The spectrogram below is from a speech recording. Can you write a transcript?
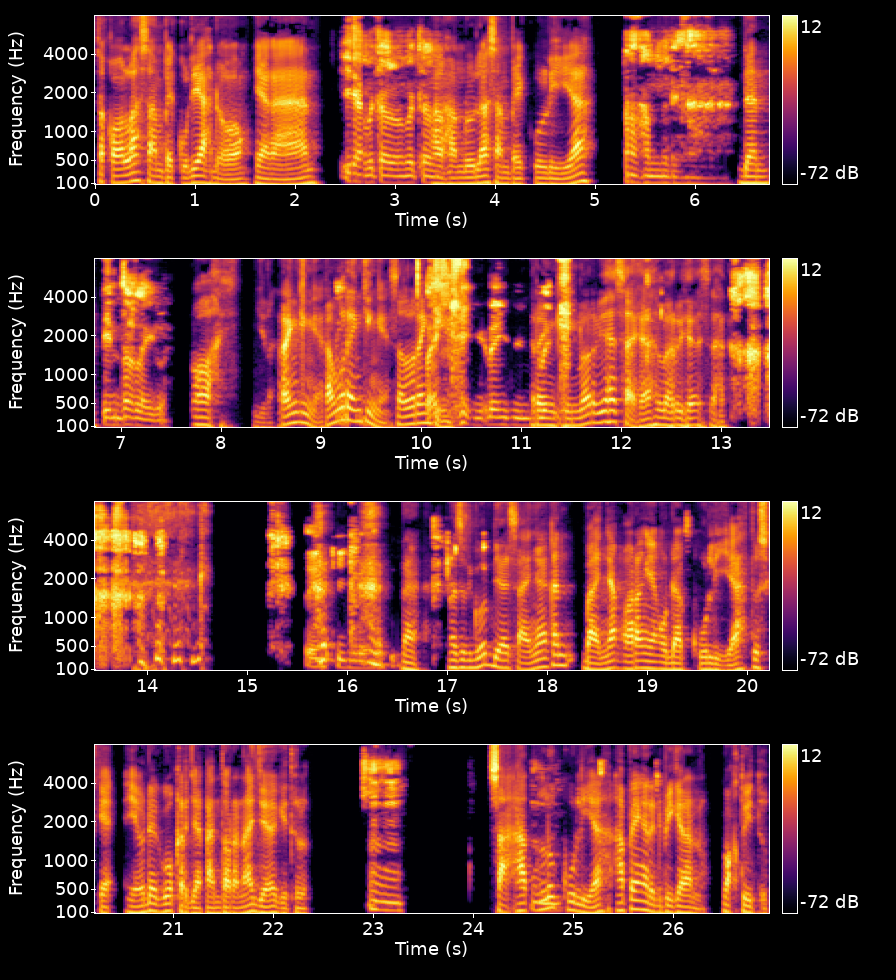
sekolah sampai kuliah dong, ya kan? Iya betul betul. Alhamdulillah sampai kuliah Alhamdulillah. dan Pinter lah gue. wah gila ranking ya. Kamu ranking ya? Selalu ranking. Ranking, ranking, ranking luar biasa ya, luar biasa. ranking, ranking. Maksud gue biasanya kan banyak orang yang udah kuliah terus kayak ya udah gue kerja kantoran aja gitu loh. Hmm. Saat Hmm. lu kuliah, apa yang ada di pikiran lo waktu itu?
